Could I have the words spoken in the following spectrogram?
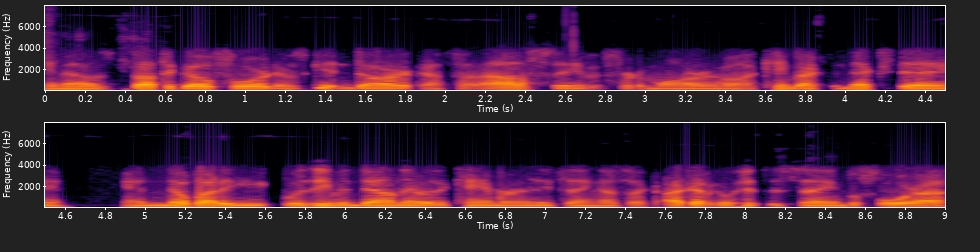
and I was about to go for it and it was getting dark. I thought I'll save it for tomorrow. I came back the next day and nobody was even down there with a camera or anything. I was like, I got to go hit this thing before I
